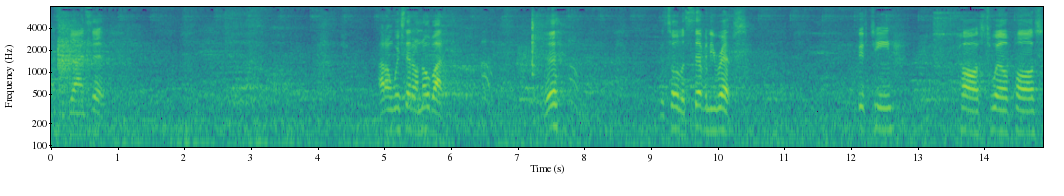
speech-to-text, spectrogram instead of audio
That's a giant set. I don't wish that on nobody. Yeah. The total of 70 reps. 15, pause, 12, pause,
